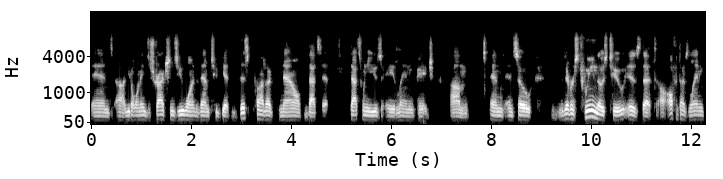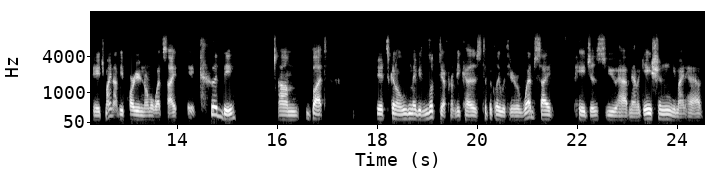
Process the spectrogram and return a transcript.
and uh, you don't want any distractions. You want them to get this product now. That's it. That's when you use a landing page. Um, and, and so the difference between those two is that uh, oftentimes landing page might not be part of your normal website. It could be, um, but it's going to maybe look different because typically with your website, pages, you have navigation, you might have,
